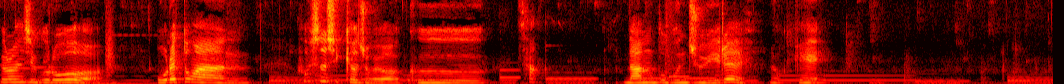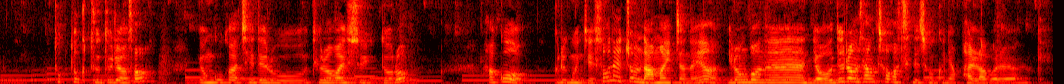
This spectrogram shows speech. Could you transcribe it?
이런 식으로 오랫동안 흡수시켜줘요. 그 남 부분 주위를 이렇게 톡톡 두드려서 연고가 제대로 들어갈 수 있도록 하고 그리고 이제 손에 좀 남아있잖아요. 이런 거는 여드름 상처 같은데 전 그냥 발라버려요 이렇게.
